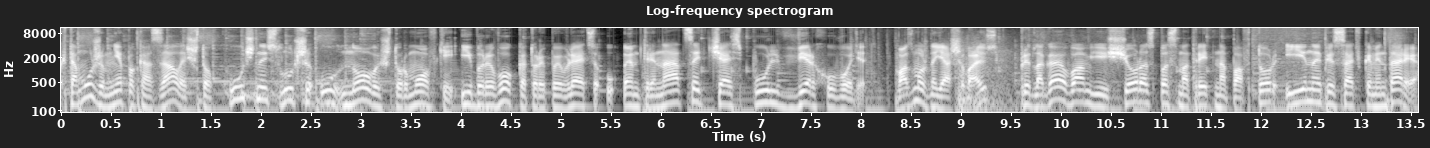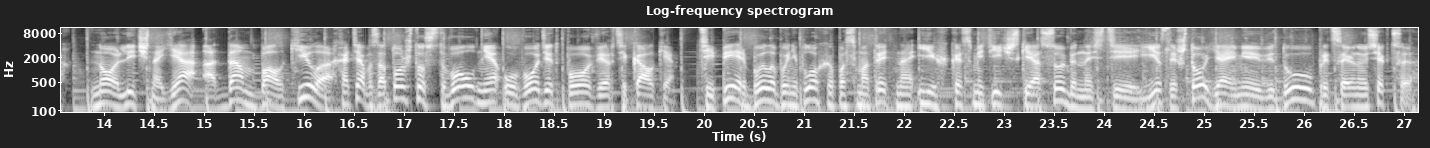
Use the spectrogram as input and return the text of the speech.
К тому же мне показалось, что кучность лучше у новой штурмовки, ибо рывок, который появляется у М13, часть пуль вверх уводит. Возможно, я ошибаюсь. Предлагаю вам еще раз посмотреть на повтор и написать в комментариях. Но лично я отдам бал килла хотя бы за то, что ствол не уводит по вертикалке. Теперь было бы неплохо посмотреть на их косметические особенности, если что, я имею в виду прицельную секцию.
